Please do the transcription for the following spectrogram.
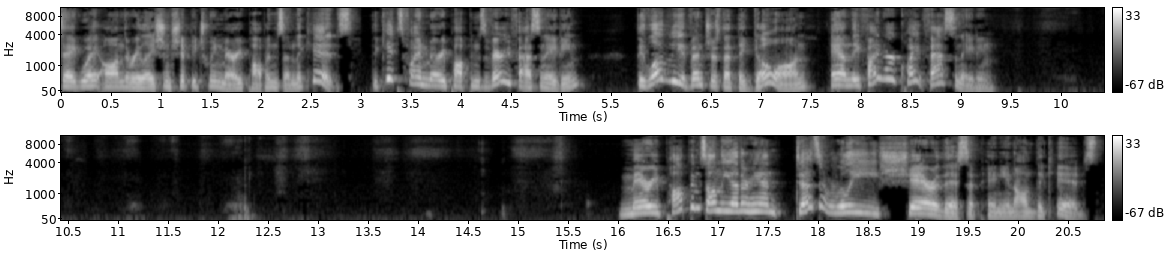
segue on the relationship between Mary Poppins and the kids. The kids find Mary Poppins very fascinating, they love the adventures that they go on, and they find her quite fascinating. Mary Poppins, on the other hand, doesn't really share this opinion on the kids.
